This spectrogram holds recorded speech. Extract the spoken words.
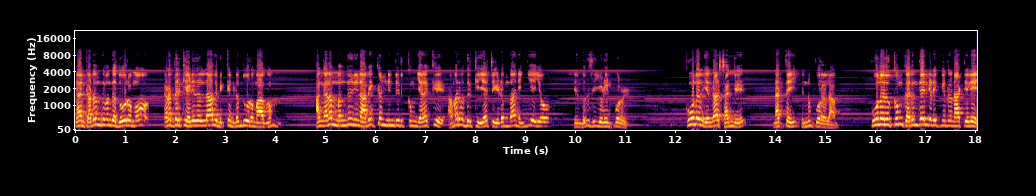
நான் கடந்து வந்த தூரமோ கடத்திற்கு எளிதல்லாத மிக்க நெடுந்தூரமாகும். அங்கனம் வந்து நீ அவைக்கண் நின்றிருக்கும் எனக்கு அமர்வதற்கு ஏற்ற இடம்தான் எங்கேயோ என்பது செய்யுளின் பொருள். கூனல் என்றால் சங்கு நத்தை என்றும் கூறலாம். கூனலுக்கும் கருந்தேன் கிடைக்கின்ற நாட்டிலே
